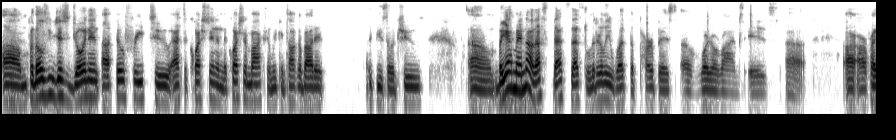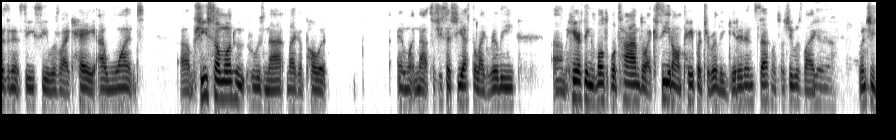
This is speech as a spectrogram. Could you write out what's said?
Um, for those of you just joining, uh, feel free to ask a question in the question box, and we can talk about it if you so choose. Um, but yeah, man, no, that's that's that's literally what the purpose of Royal Rhymes is. Uh, our, our president CC was like, "Hey, I want." Um, she's someone who who's not like a poet and whatnot, so she said she has to like really um, hear things multiple times or like see it on paper to really get it and stuff. And so she was like, yeah. When she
